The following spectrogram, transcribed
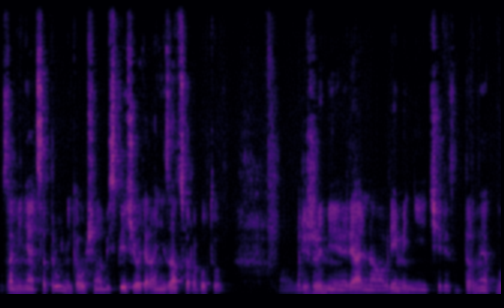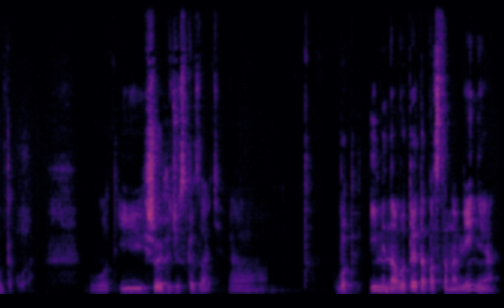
заменять сотрудника, в общем, обеспечивать организацию, работу в режиме реального времени, через интернет, ну такое. Вот. И что я хочу сказать. Э, вот именно вот это постановление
